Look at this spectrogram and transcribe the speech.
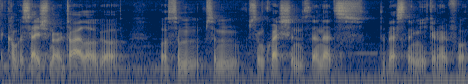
a conversation or a dialogue or, or some, some, some questions, then that's the best thing you can hope for.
